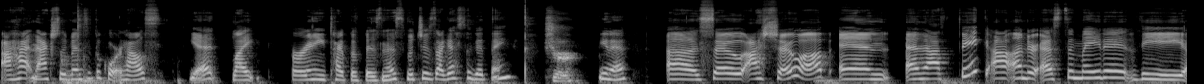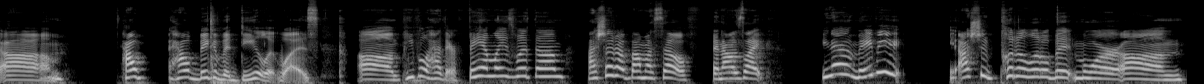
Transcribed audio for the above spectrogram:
I hadn't actually been to the courthouse yet, like for any type of business, which is, I guess, a good thing. Sure. You know. Uh, so I show up and and I think I underestimated the um how how big of a deal it was. Um, people had their families with them. I showed up by myself, and I was like, you know, maybe I should put a little bit more. Um,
